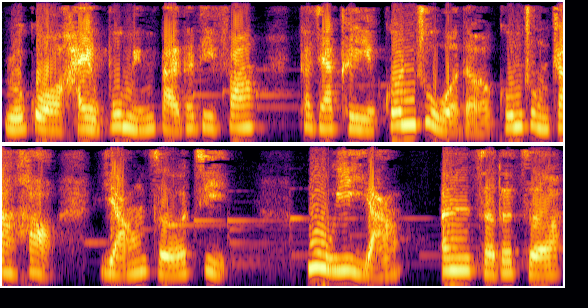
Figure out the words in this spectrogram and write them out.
如果还有不明白的地方，大家可以关注我的公众账号“杨泽记”，木易杨，恩泽的泽，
